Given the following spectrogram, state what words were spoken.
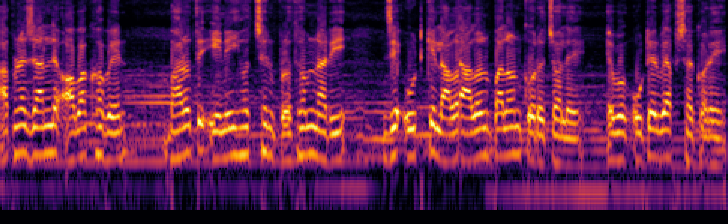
আপনারা জানলে অবাক হবেন, ভারতে ইনিই হচ্ছেন প্রথম নারী যে উটকে লাল- লালন পালন করে চলে এবং উটের ব্যবসা করে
